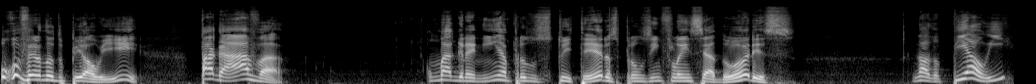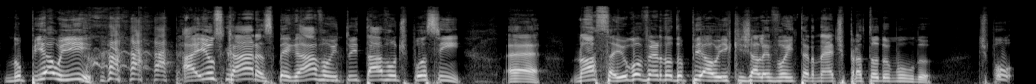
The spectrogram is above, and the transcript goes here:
O governo do Piauí pagava uma graninha para uns twitteiros, para uns influenciadores Não, do Piauí? no Piauí. Aí os caras pegavam e tweetavam, tipo assim: é, Nossa, e o governo do Piauí que já levou a internet pra todo mundo? Tipo,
